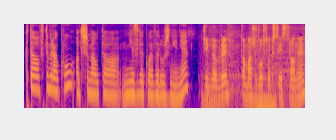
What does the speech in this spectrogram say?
Kto w tym roku otrzymał to niezwykłe wyróżnienie? Dzień dobry, Tomasz Włosok z tej strony.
